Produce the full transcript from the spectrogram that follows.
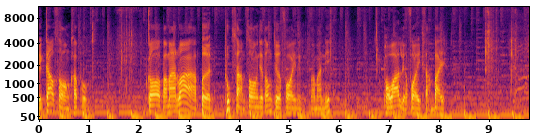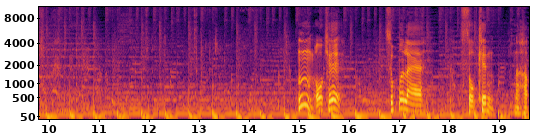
ลืออก9ซองครับผม ก็ประมาณว่าเปิดทุก 3 ซองจะต้องเจอฟอยล์หนึ่งประมาณนี้ เพราะว่าเหลือฟอยล์อีก 3 ใบ อืม โอเคซูเปอร์แลโซเคนนะครับ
